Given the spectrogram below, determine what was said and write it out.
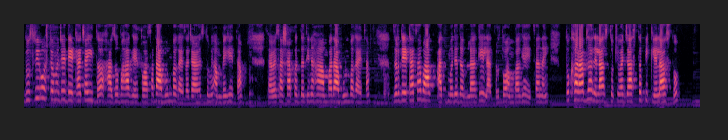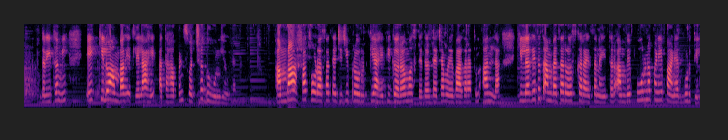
दुसरी गोष्ट म्हणजे देठाच्या इथं हा जो भाग आहे तो असा दाबून बघायचा. ज्यावेळेस तुम्ही आंबे घेता त्यावेळेस अशा पद्धतीने हा आंबा दाबून बघायचा. जर देठाचा भाग आतमध्ये दबला गेला तर तो आंबा घ्यायचा नाही. तो खराब झालेला असतो किंवा जास्त पिकलेला असतो तर इथं मी एक किलो आंबा घेतलेला आहे. आता हा आपण स्वच्छ धुवून घेऊयात. आंबा हा थोडासा त्याची जी प्रवृत्ती आहे ती गरम असते तर त्याच्यामुळे बाजारातून आणला की लगेचच आंब्याचा रस करायचा नाही तर आंबे पूर्णपणे पाण्यात बुडतील.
